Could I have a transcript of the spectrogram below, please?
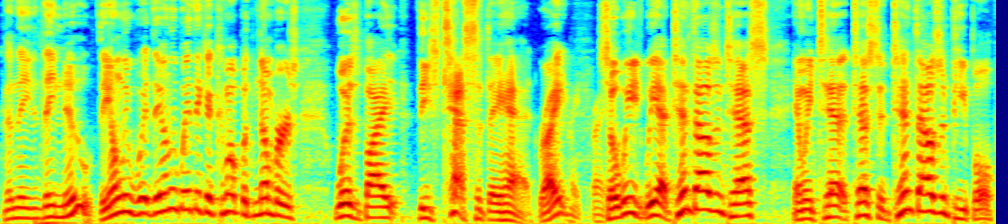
than they they knew. The only way the only way they could come up with numbers was by these tests that they had, right? Right, right. So we we had ten thousand tests, and we te- tested ten thousand people,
